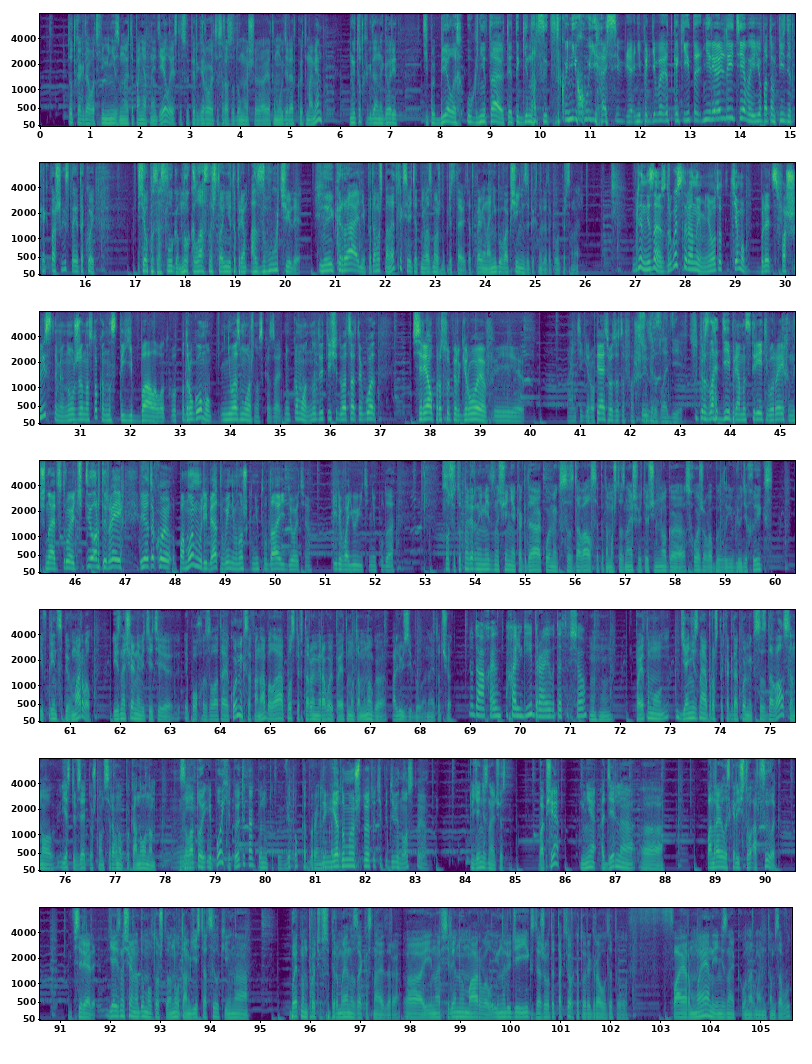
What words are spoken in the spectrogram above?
Тут, когда вот феминизм, ну, это понятное дело, если супергерой, ты сразу думаешь, э, этому уделят какой-то момент. Ну и тут, когда она говорит, типа, белых угнетают, это геноцид, ты такой, нихуя себе, они поднимают какие-то нереальные темы, ее потом пиздят как фашиста, я такой, все по заслугам, но классно, что они это прям озвучили на экране, потому что на Netflix ведь это невозможно представить, откровенно, они бы вообще не запихнули такого персонажа. Блин, не знаю, с другой стороны, меня вот эта тема, блядь, с фашистами, ну, уже настолько настоебала. Вот, вот по-другому невозможно сказать. Ну, come on, ну, 2020 год, сериал про супергероев и антигероев. Опять вот это фашизм. Суперзлодеи. суперзлодей прямо из третьего рейха начинает строить четвертый рейх. И я такой, по-моему, ребят, вы немножко не туда идете. Или воюете не туда. Слушай, тут, наверное, имеет значение, когда комикс создавался, потому что, знаешь, ведь очень много схожего было и в Людях X, и, в принципе, в Марвел. И изначально ведь эти эпоха золотая комиксов, она была после Второй мировой, поэтому там много аллюзий было на этот счет. Ну да, Халь- Хальгидра и вот это все. Мгм. Поэтому я не знаю просто, когда комикс создавался, но если взять то, что он все равно по канонам золотой эпохи, то это как бы, ну, такой виток, который они Да указали. я думаю, что это типа 90-е. Я не знаю, честно. Вообще, мне отдельно э, понравилось количество отсылок в сериале. Я изначально думал то, что, ну, там есть отсылки и на Бэтмен против Супермена Зака Снайдера, э, и на вселенную Марвел, и на Людей Икс, даже вот этот актер, который играл вот этого Фаермен, я не знаю, как его нормально там зовут,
